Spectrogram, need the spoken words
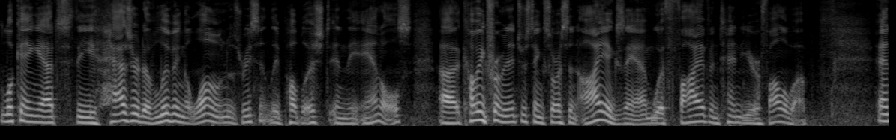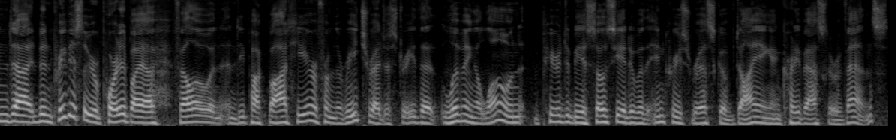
looking at the hazard of living alone was recently published in the Annals, uh, coming from an interesting source, an eye exam with five and 10 year follow up. And uh, it had been previously reported by a fellow and, and Deepak Bhatt here from the REACH registry that living alone appeared to be associated with increased risk of dying and cardiovascular events.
